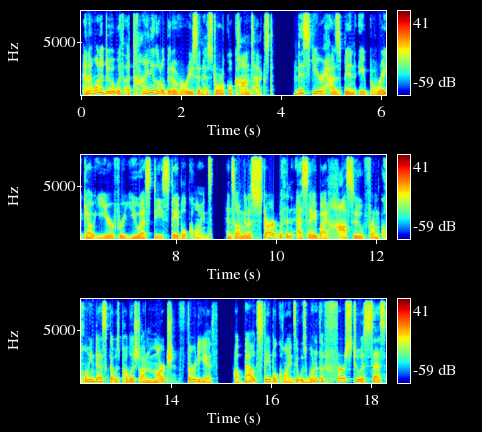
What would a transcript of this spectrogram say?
and I want to do it with a tiny little bit of recent historical context. This year has been a breakout year for USD stablecoins. And so I'm going to start with an essay by Hasu from Coindesk that was published on March 30th about stablecoins. It was one of the first to assess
